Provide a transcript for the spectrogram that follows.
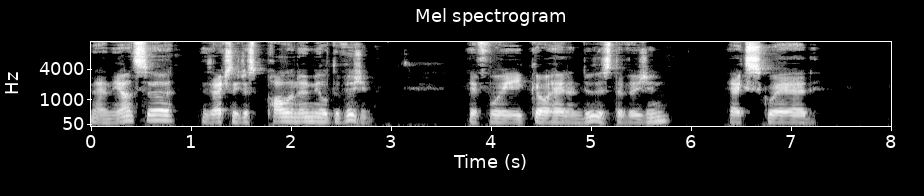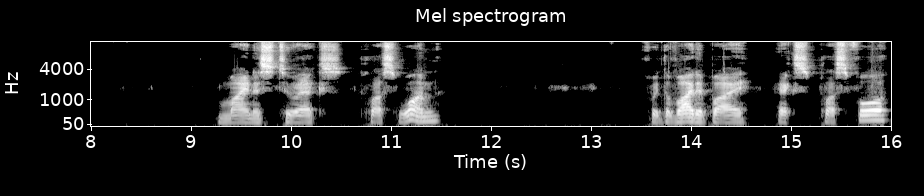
and the answer is actually just polynomial division. If we go ahead and do this division, x squared minus 2x plus 1, if we divide it by x plus 4,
